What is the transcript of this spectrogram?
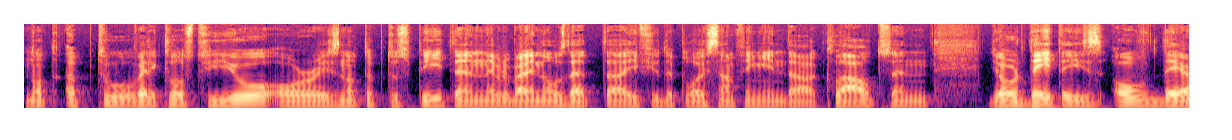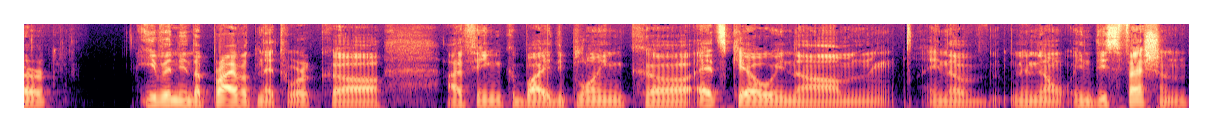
not up to very close to you or is not up to speed, and everybody knows that uh, if you deploy something in the clouds and your data is all there, even in the private network. Uh, I think by deploying uh, AtScale in um, in a you know in this fashion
